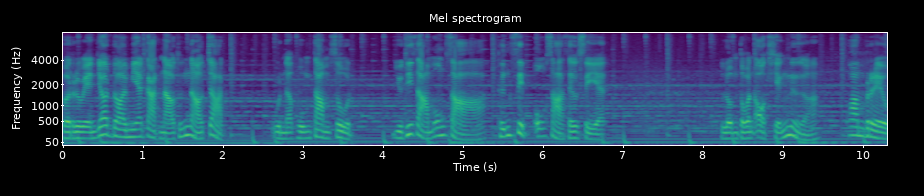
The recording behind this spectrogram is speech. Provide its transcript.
บริเวณยอดดอยมีอากาศหนาวถึงหนาวจัด อุณหภูมิต่ำสุด อยู่ที่ 3 องศาถึง 10 องศาเซลเซียส ลมตะวันออกเฉียงเหนือ ความเร็ว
